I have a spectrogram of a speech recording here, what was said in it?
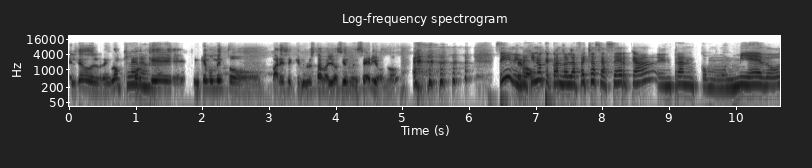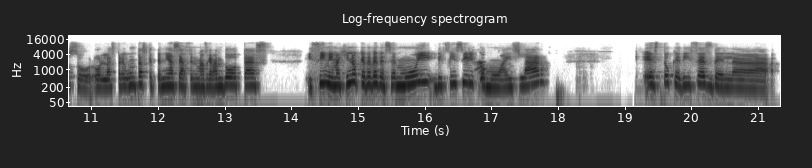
el dedo del renglón, ¿por qué, en qué momento parece que no lo estaba yo haciendo en serio, no? Sí, me imagino que cuando la fecha se acerca, entran como miedos o, las preguntas que tenía se hacen más grandotas. Y sí, me imagino que debe de ser muy difícil como aislar esto que dices de, la,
